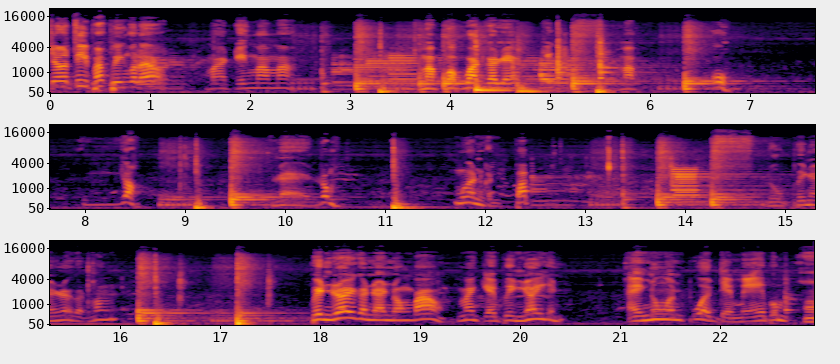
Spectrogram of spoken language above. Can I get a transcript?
เจอที่พักพิงก็แล้ว มาจริงมามามาพบวัดกันแล้วจริง เหมือนกันปั๊บดูเป็นอะไรกันมั้งเป็นไรกันนะน้องเบ้าไม่ใช่เป็นไรกัน ไอ้นวลป่วยแต่แม่ผมอ๋อ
